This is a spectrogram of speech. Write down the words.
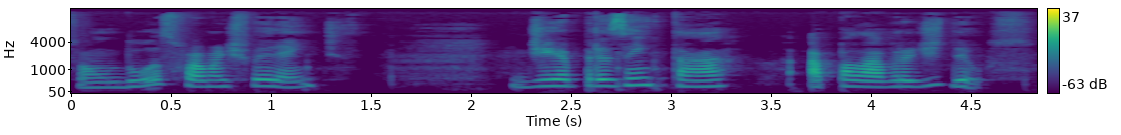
são duas formas diferentes de apresentar a palavra de Deus.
